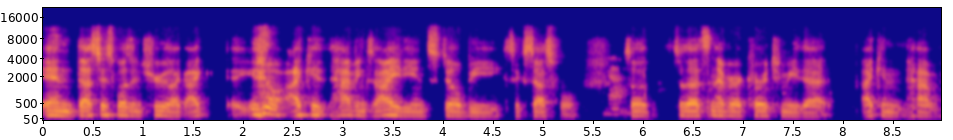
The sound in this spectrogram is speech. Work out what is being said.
And that just wasn't true. Like i you know i could have anxiety and still be successful. Yeah. so so that's never occurred to me that i can have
